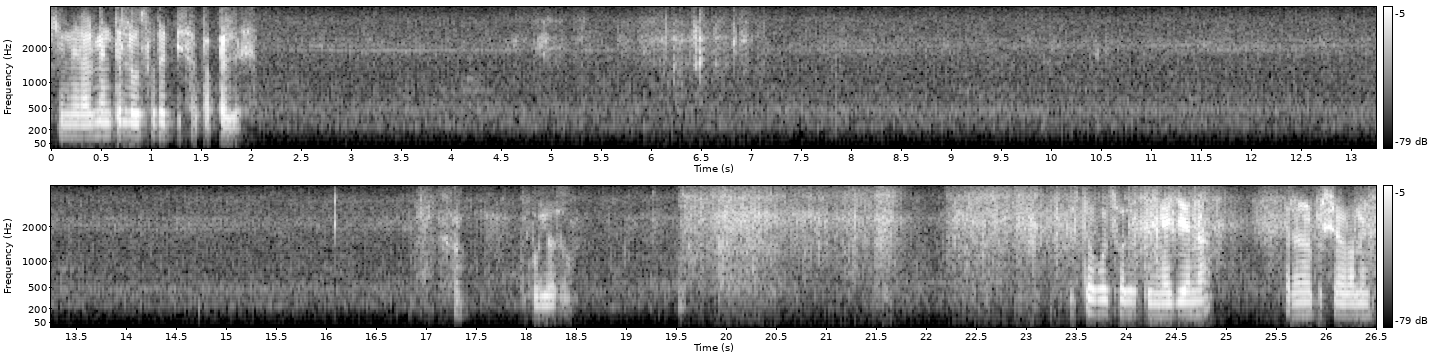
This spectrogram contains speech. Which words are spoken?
Generalmente lo uso de pisapapeles curioso. Esta bolsa la tenía llena, eran aproximadamente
